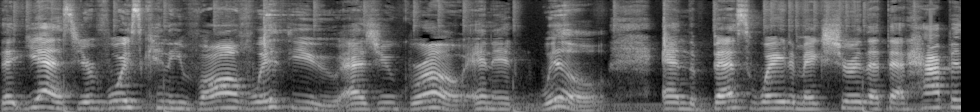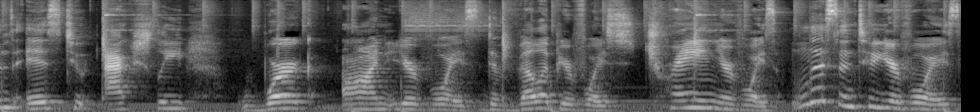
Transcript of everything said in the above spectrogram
that yes, your voice can evolve with you as you grow, and it will. And the best way to make sure that that happens is to actually work on your voice, develop your voice, train your voice, listen to your voice,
